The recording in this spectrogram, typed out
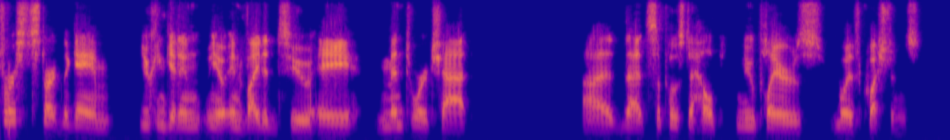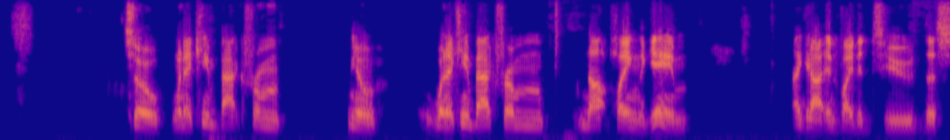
first start the game, you can get in, you know, invited to a mentor chat uh, that's supposed to help new players with questions. So when I came back from, you know, when I came back from not playing the game, I got invited to this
